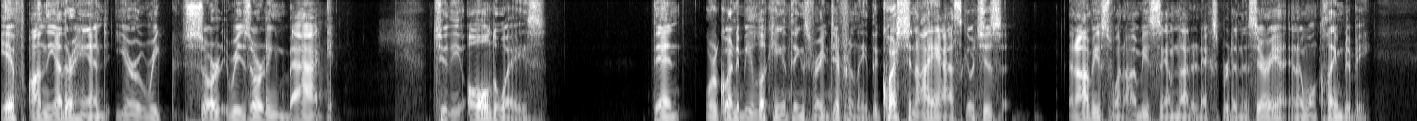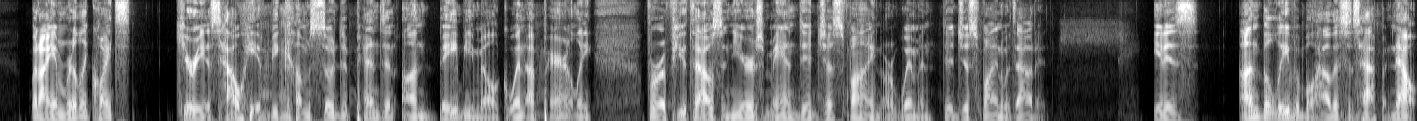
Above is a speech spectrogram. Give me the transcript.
If, on the other hand, you're resorting back to the old ways, then we're going to be looking at things very differently. The question I ask, which is an obvious one. Obviously, I'm not an expert in this area, and I won't claim to be. But I am really quite curious how we have become so dependent on baby milk when apparently for a few thousand years, man did just fine, or women did just fine without it. It is unbelievable how this has happened. Now,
